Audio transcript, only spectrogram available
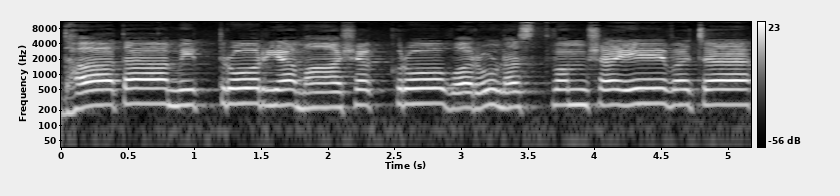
धाता मित्रोर्यमाशक्रो वरुणस्त्वं श एव च।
